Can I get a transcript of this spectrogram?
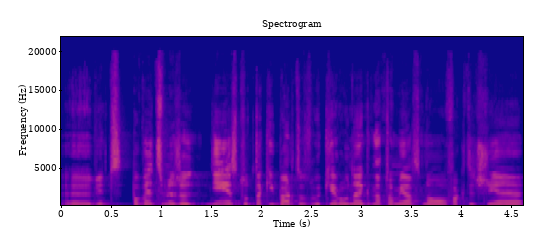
e, więc powiedzmy, że nie jest to taki bardzo zły kierunek, natomiast no faktycznie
